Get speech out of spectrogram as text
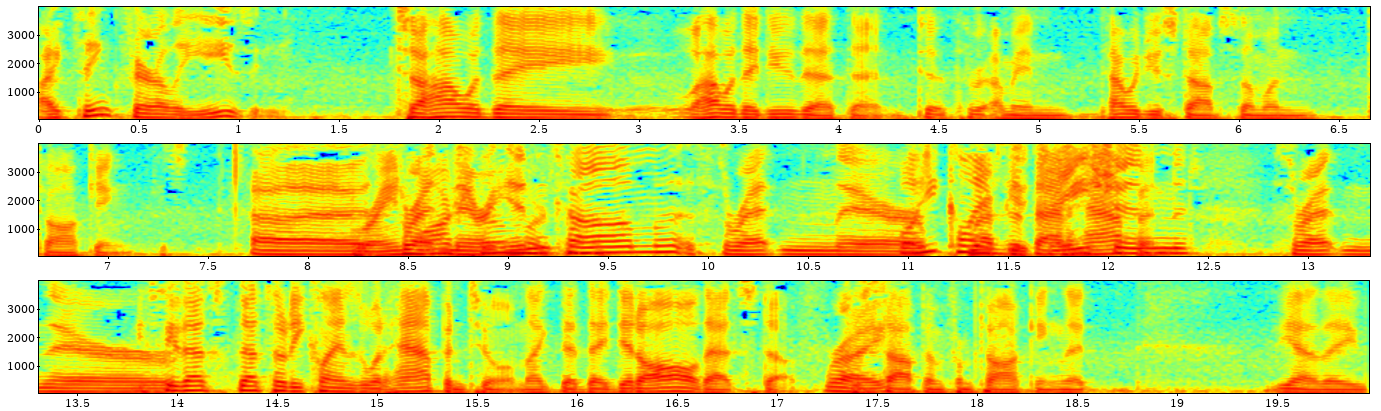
I think, fairly easy. So how would they? How would they do that then? To th- I mean, how would you stop someone talking? It's, uh, Brainwash threaten their income, threaten their Well, he claims that that happened. threaten their. You see, that's that's what he claims would happen to him. Like that they did all that stuff to stop him from talking. That, yeah, they,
